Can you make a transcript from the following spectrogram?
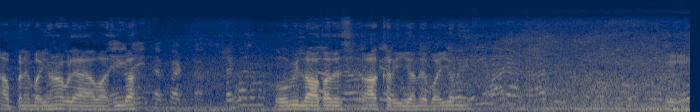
ਆਪਣੇ ਬਾਈ ਉਹਨਾਂ ਕੋਲੇ ਆਇਆ ਵਾ ਸੀਗਾ। ਉਹ ਵੀ ਲਾਤਾ ਤੇ ਆ ਕਰੀ ਜਾਂਦੇ ਬਾਈ ਤੇ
